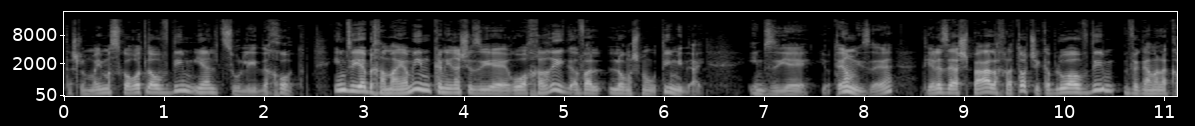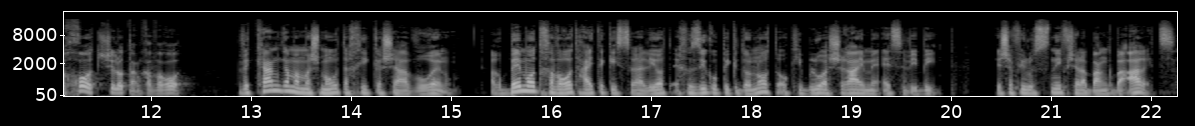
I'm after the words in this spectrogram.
תשלומי משכורות לעובדים ייאלצו להידחות. אם זה יהיה בכמה ימים, כנראה שזה יהיה אירוע חריג, אבל לא משמעותי מדי. אם זה יהיה יותר מזה, תהיה לזה השפעה על החלטות שיקבלו העובדים וגם הלקוחות של אותן חברות. וכאן גם המשמעות הכי קשה עבורנו. הרבה מאוד חברות הייטק ישראליות החזיקו פקדונות או קיבלו אשראי מ-SVB. יש אפילו סניף של הבנק בארץ.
